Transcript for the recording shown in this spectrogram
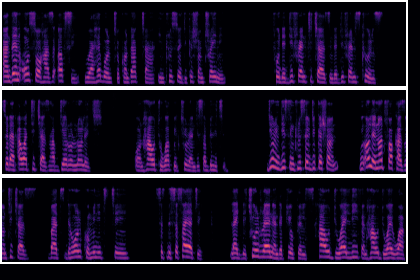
And then also as AVSI, we are able to conduct uh, inclusive education training for the different teachers in the different schools so that our teachers have general knowledge on how to work with children with disability. During this inclusive education, we only not focus on teachers, but the whole community, the society, like the children and the pupils. How do I live and how do I work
